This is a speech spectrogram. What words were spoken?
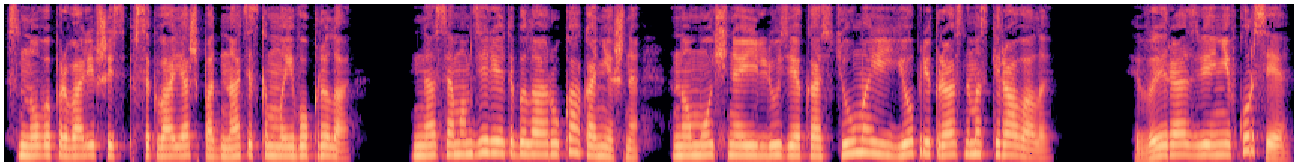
снова провалившись в саквояж под натиском моего крыла. На самом деле это была рука, конечно – но мощная иллюзия костюма ее прекрасно маскировала. «Вы разве не в курсе,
